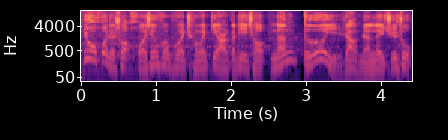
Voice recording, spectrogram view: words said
又或者说，火星会不会成为第二个地球，能得以让人类居住？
